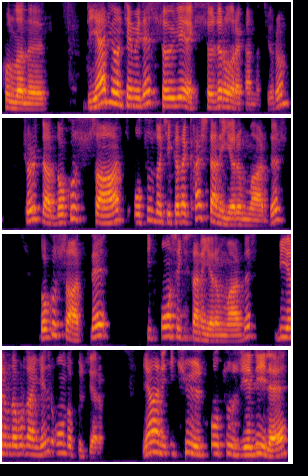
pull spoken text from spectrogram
kullanır. Diğer yöntemi de söyleyerek, sözel olarak anlatıyorum. Çocuklar 9 saat 30 dakikada kaç tane yarım vardır? 9 saatte 18 tane yarım vardır. Bir yarım da buradan gelir 19 yarım. Yani 237 ile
